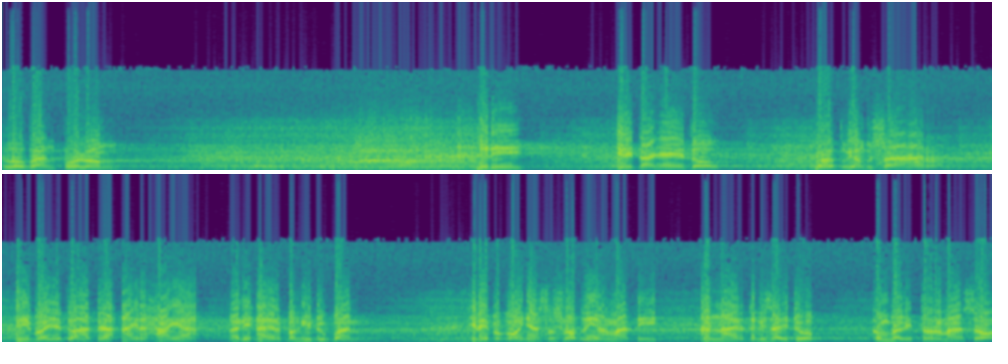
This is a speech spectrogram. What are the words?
lubang bolong. Jadi ceritanya itu batu yang besar di bawahnya itu ada air haya jadi air penghidupan. Ini pokoknya sesuatu yang mati kena air itu bisa hidup kembali. Termasuk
